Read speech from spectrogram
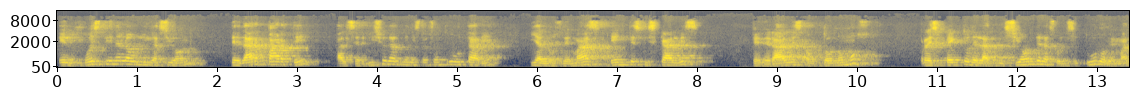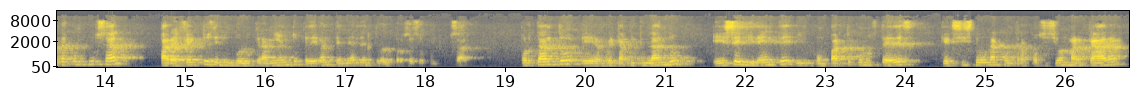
el juez tiene la obligación de dar parte al Servicio de Administración Tributaria y a los demás entes fiscales federales autónomos respecto de la admisión de la solicitud o demanda concursal para efectos del involucramiento que deban tener dentro del proceso concursal. Por tanto, eh, recapitulando, es evidente y comparto con ustedes que existe una contraposición marcada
